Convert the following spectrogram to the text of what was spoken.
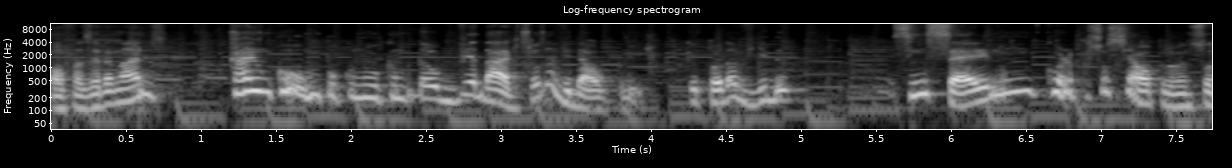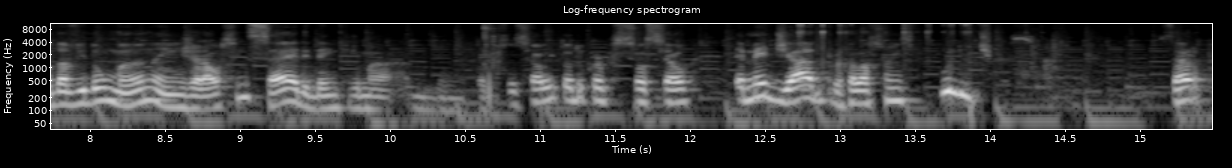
ao fazer análise, cai um, um pouco no campo da obviedade. Toda vida é algo político, porque toda vida se insere num corpo social, pelo menos toda vida humana em geral se insere dentro de, uma, de um corpo social e todo corpo social é mediado por relações políticas, certo?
